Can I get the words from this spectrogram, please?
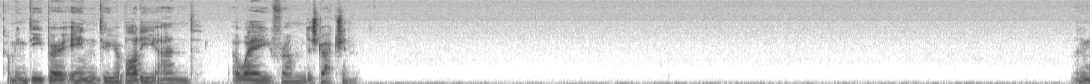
Coming deeper into your body and away from distraction. And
